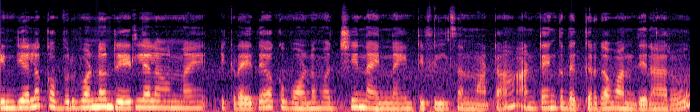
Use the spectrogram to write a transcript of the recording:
ఇండియాలో కొబ్బరి బొండం రేట్లు ఎలా ఉన్నాయి? ఇక్కడైతే ఒక బొండం వచ్చి నైన్ నైంటీ ఫిల్స్ అనమాట అంటే ఇంకా దగ్గరగా one dinar.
